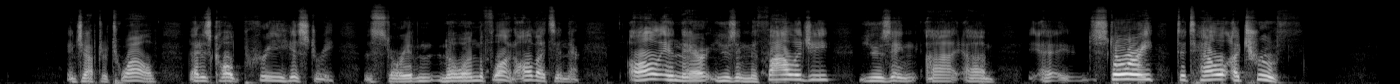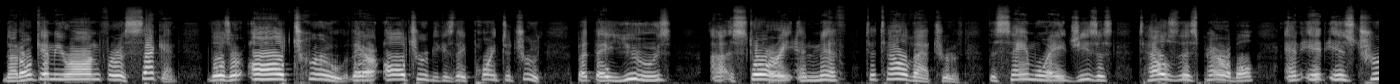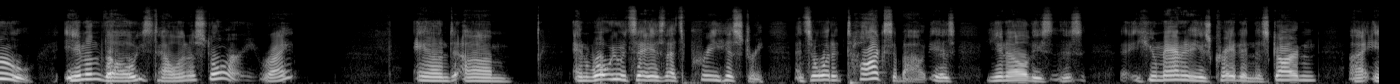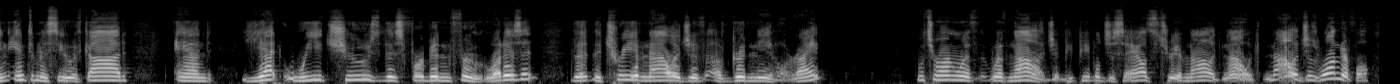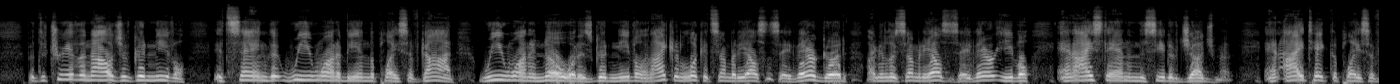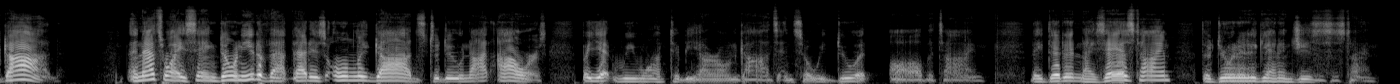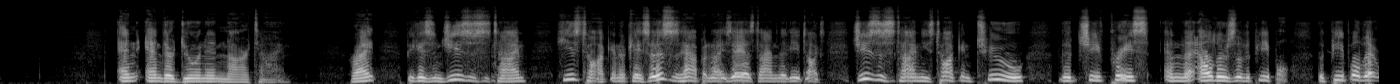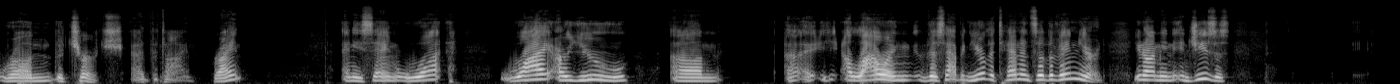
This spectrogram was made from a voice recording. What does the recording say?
in chapter 12, that is called prehistory. The story of Noah and the flood, all that's in there. All in there using mythology, using uh, um, uh, story to tell a truth. Now, don't get me wrong for a second. Those are all true. They are all true because they point to truth, but they use uh, story and myth to tell that truth. The same way Jesus tells this parable, and it is true, even though he's telling a story, right? And um, and what we would say is that's prehistory. And so what it talks about is, you know, these this humanity is created in this garden uh, in intimacy with God, and Yet we choose this forbidden fruit. What is it? The, the tree of knowledge of, of good and evil, right? What's wrong with, with knowledge? People just say, oh, it's the tree of knowledge. No, knowledge is wonderful. But the tree of the knowledge of good and evil, it's saying that we want to be in the place of God. We want to know what is good and evil. And I can look at somebody else and say they're good. I can look at somebody else and say they're evil. And I stand in the seat of judgment. And I take the place of God. And that's why he's saying, don't eat of that. That is only God's to do, not ours. But yet we want to be our own gods. And so we do it all the time. They did it in Isaiah's time. They're doing it again in Jesus' time. And, and they're doing it in our time, right? Because in Jesus' time, he's talking, okay, so this has happened in Isaiah's time that he talks. Jesus' time, he's talking to the chief priests and the elders of the people, the people that run the church at the time, right? And he's saying, "What? Why are you um, uh, allowing this happen? You're the tenants of the vineyard. You know, I mean, in Jesus."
